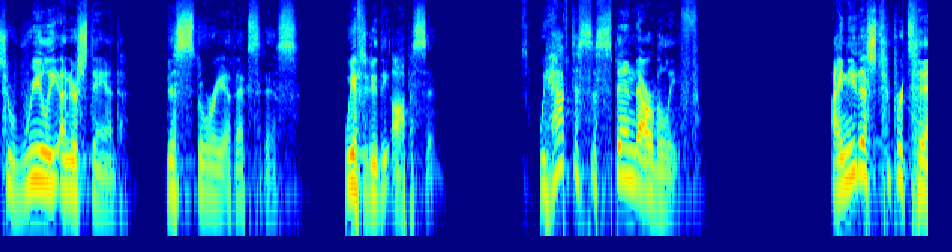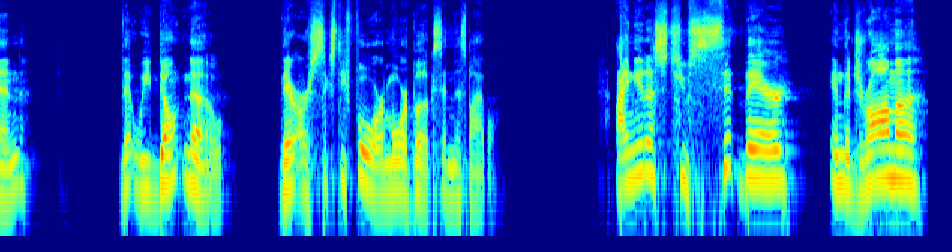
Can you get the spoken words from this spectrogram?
to really understand this story of Exodus, we have to do the opposite. We have to suspend our belief. I need us to pretend that we don't know there are 64 more books in this Bible. I need us to sit there in the drama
